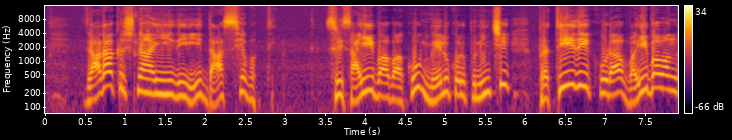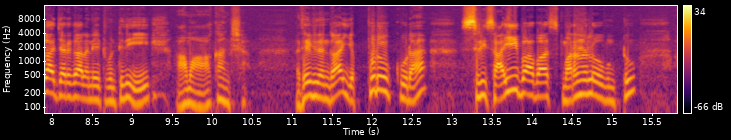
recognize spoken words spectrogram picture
రాధాకృష్ణ ఇది దాస్య భక్తి శ్రీ సాయిబాబాకు మేలుకొలుపు నుంచి ప్రతీదీ కూడా వైభవంగా జరగాలనేటువంటిది ఆమె ఆకాంక్ష. అదేవిధంగా ఎప్పుడూ కూడా శ్రీ సాయిబాబా స్మరణలో ఉంటూ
